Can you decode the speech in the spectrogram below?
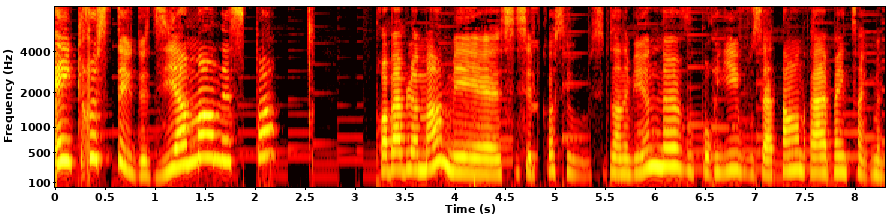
incrustée de diamants, n'est-ce pas? Probablement, mais euh, si c'est le cas, si vous, si vous en avez une, vous pourriez vous attendre à 25 000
